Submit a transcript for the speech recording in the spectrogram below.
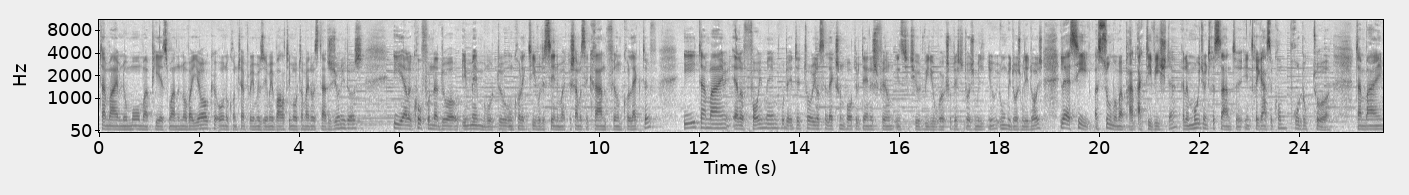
também no MoMA PS1 em Nova York ou no Contemporary Museum em Baltimore, também nos Estados Unidos e ela é cofundador e membro de um coletivo de cinema que chama-se Grand Film Collective e também ela foi membro do Editorial Selection Board do Danish Film Institute Video Workshop desde 2001 e 2002. Ela assim assume uma parte ativista. Ela é muito interessante entregar-se como produtor também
